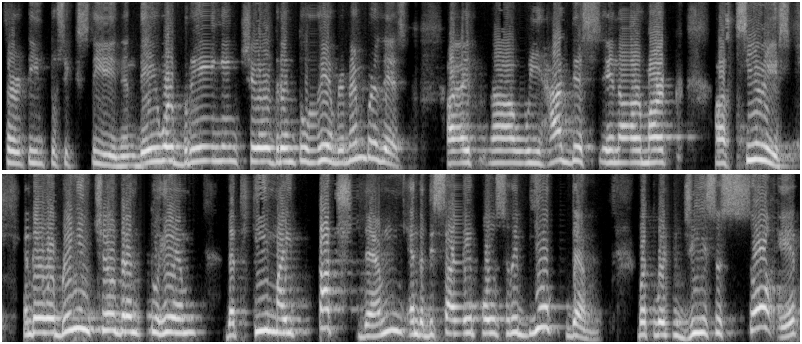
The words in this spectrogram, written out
13 to 16. And they were bringing children to him. Remember this. I, uh, we had this in our Mark uh, series. And they were bringing children to him that he might touch them, and the disciples rebuked them. But when Jesus saw it,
